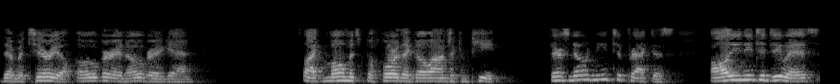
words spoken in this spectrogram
their material over and over again, like moments before they go on to compete. There's no need to practice. All you need to do is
